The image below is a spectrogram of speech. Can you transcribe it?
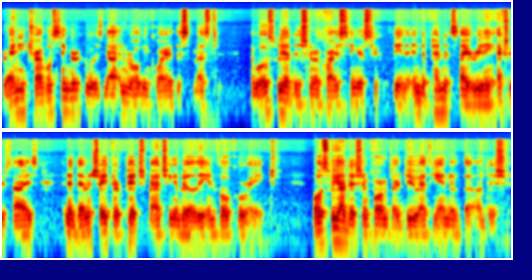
For any treble singer who is not enrolled in choir this semester, the WOSWE audition requires singers to complete an independent sight reading exercise and to demonstrate their pitch matching ability and vocal range. WOSWE audition forms are due at the end of the audition.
